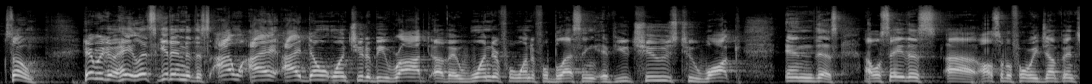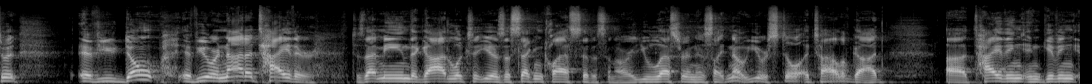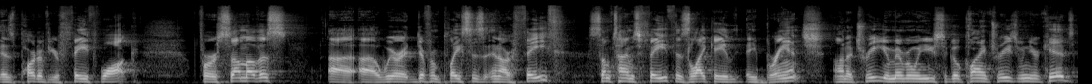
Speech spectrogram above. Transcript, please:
so here we go. Hey, let's get into this. I, I, I don't want you to be robbed of a wonderful, wonderful blessing if you choose to walk in this. I will say this uh, also before we jump into it. If you don't, if you are not a tither, does that mean that God looks at you as a second class citizen? Or are you lesser in his sight? No, you are still a child of God. Uh, tithing and giving is part of your faith walk. For some of us, uh, uh, we're at different places in our faith. Sometimes faith is like a, a branch on a tree. You remember when you used to go climb trees when you were kids?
